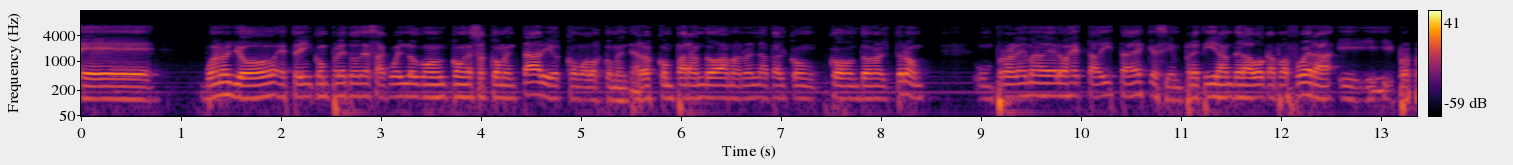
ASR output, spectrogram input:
Eh, bueno, yo estoy en completo desacuerdo con, esos comentarios, como los comentarios comparando a Manuel Natal con, con Donald Trump un problema de los estadistas es que siempre tiran de la boca para afuera y, pues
